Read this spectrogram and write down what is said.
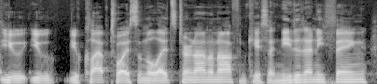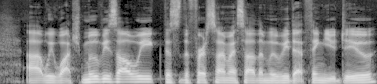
you you you clap twice and the lights turn on and off in case I needed anything. Uh, we watched movies all week. This is the first time I saw the movie That Thing You Do.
